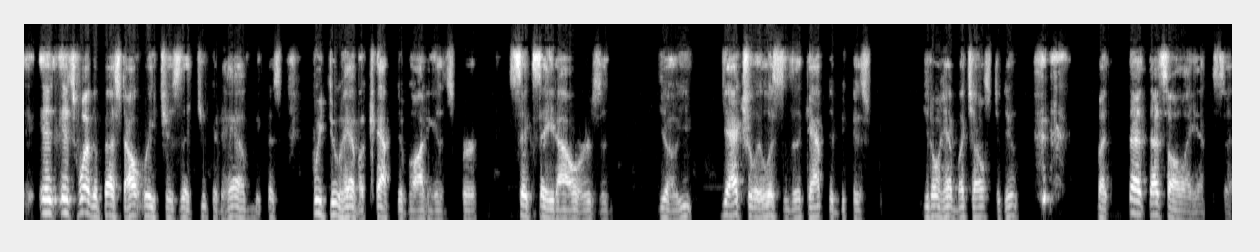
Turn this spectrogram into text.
it, it's one of the best outreaches that you could have because we do have a captive audience for six, eight hours. And, you know, you, you actually listen to the captain because you don't have much else to do. But that that's all I had to say.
